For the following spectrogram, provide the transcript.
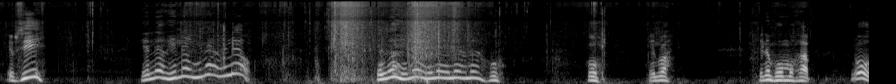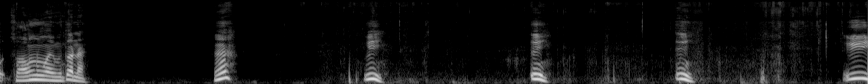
เอฟซีเห็นแล้วเห็นแล้วเห็นแล้วเห็นแล้วเห็นแล้วเห็นแล้วเห็นแล้วเห็นแล้วโอ้โหเห็นปะเห็นน้ำผมปะครับโอ้สองหน่วยมือนต้นน่ะฮะอุ้ยอุ้ยอุ้ยอุ้ย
